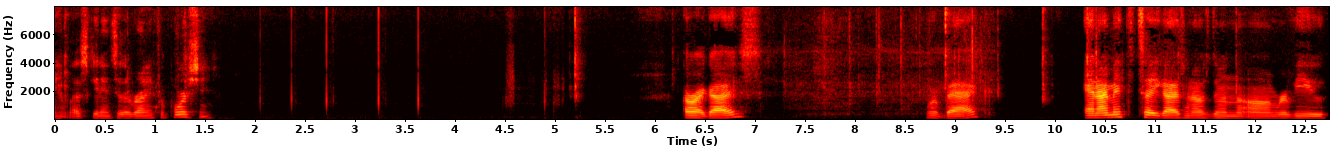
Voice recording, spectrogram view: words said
And let's get into the running proportion. Alright guys, we're back. And I meant to tell you guys when I was doing the um, review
